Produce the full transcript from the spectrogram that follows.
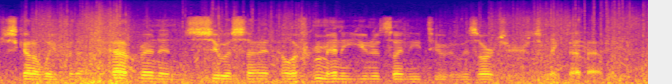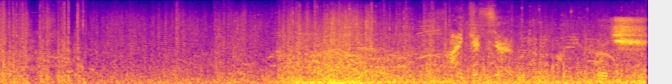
Just gotta wait for that to happen and suicide however many units I need to to his archers to make that happen. I can shoot. Which,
